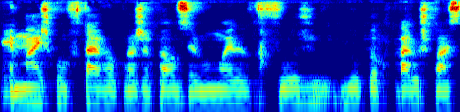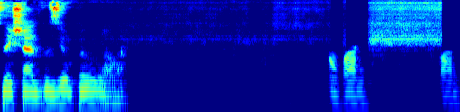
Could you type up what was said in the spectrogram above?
É mais confortável para o Japão ser uma moeda de refúgio do que ocupar o espaço deixado vazio pelo dólar. Concordo. Concordo.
